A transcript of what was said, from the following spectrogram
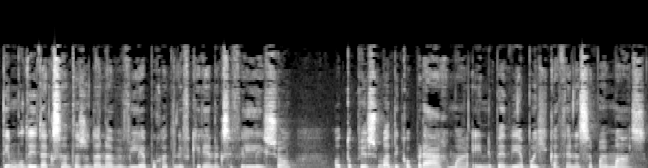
Τι μου δίδαξαν τα ζωντανά βιβλία που είχα την ευκαιρία να ξεφυλίσω, ότι το πιο σημαντικό πράγμα είναι η παιδεία που έχει καθένας από εμάς.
